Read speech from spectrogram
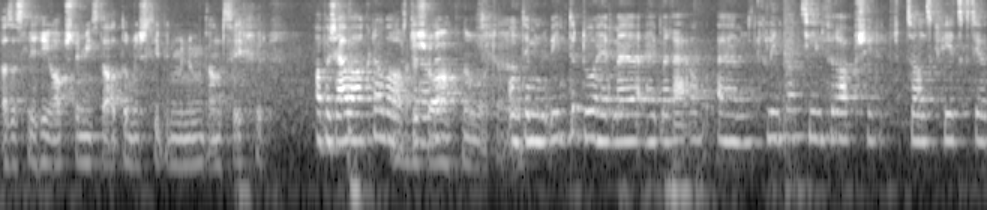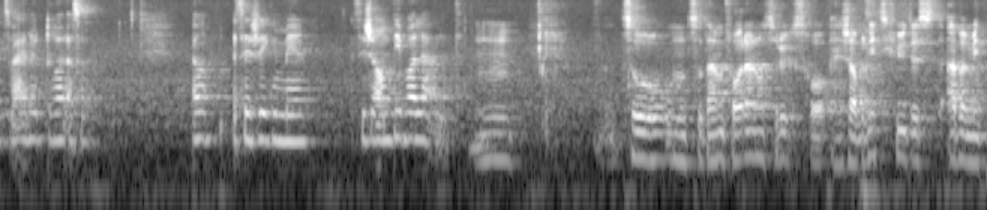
also das gleiche Abstimmungsdatum ist, ich bin mir nicht mehr ganz sicher. Aber es ist auch angenommen worden. Aber schon angenommen worden. Ja. Und im Winterthur hat man, hat man auch ähm, Klimaziel verabschiedet für 2040 CO2-neutral. Also ja, es ist irgendwie es ist ambivalent. Mhm. Zu, um zu dem vorher noch zurückzukommen, hast du aber nicht das Gefühl, dass eben mit,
